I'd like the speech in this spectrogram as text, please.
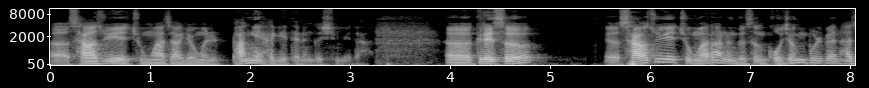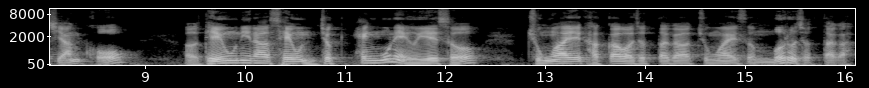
어, 사주의 중화 작용을 방해하게 되는 것입니다. 어, 그래서 어, 사주의 중화라는 것은 고정불변하지 않고 어, 대운이나 세운 즉 행운에 의해서 중화에 가까워졌다가 중화에서 멀어졌다가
